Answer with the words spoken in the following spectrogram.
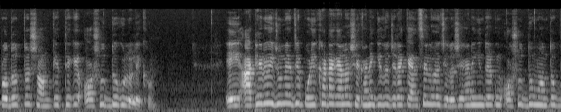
প্রদত্ত সংকেত থেকে অশুদ্ধগুলো লেখো। এই আঠেরোই জুনের যে পরীক্ষাটা গেল, সেখানে কিন্তু যেটা ক্যান্সেল হয়েছিল, সেখানে কিন্তু এরকম অশুদ্ধ মন্তব্য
